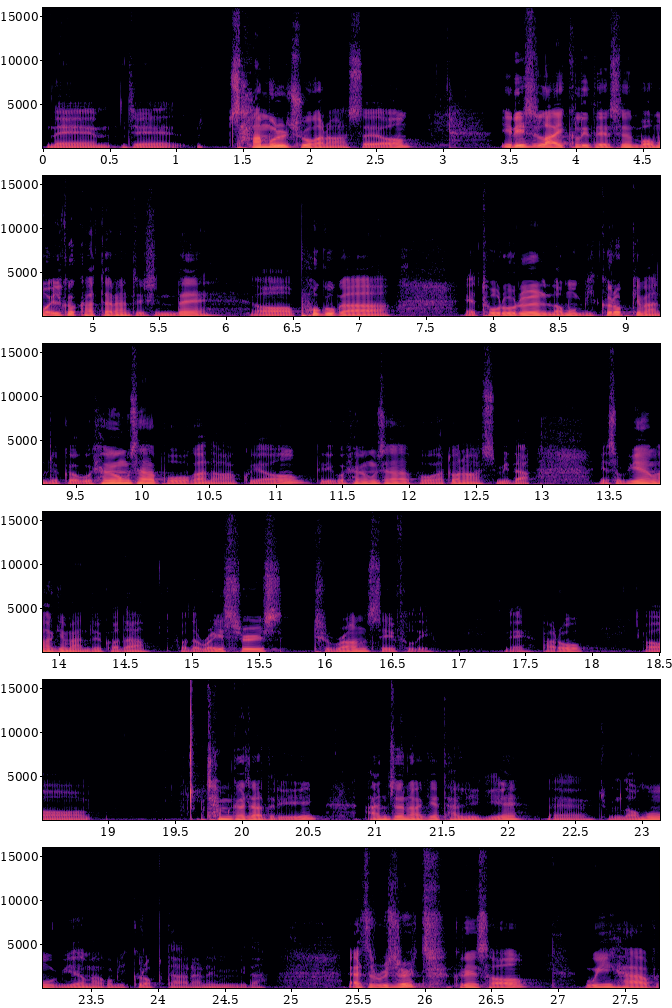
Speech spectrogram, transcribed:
네, 이제 사물 주어가 나왔어요. It is likely that은 뭐뭐일 것 같다라는 뜻인데 어, 폭우가 도로를 너무 미끄럽게 만들 거고 형용사 보호가 나왔고요. 그리고 형용사 보호가 또 나왔습니다. 그래서 위험하게 만들 거다. For the racers to run safely. 네, 바로 어, 참가자들이 안전하게 달리기에 예, 좀 너무 위험하고 미끄럽다라는 의미입니다. As a result, 그래서 we have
